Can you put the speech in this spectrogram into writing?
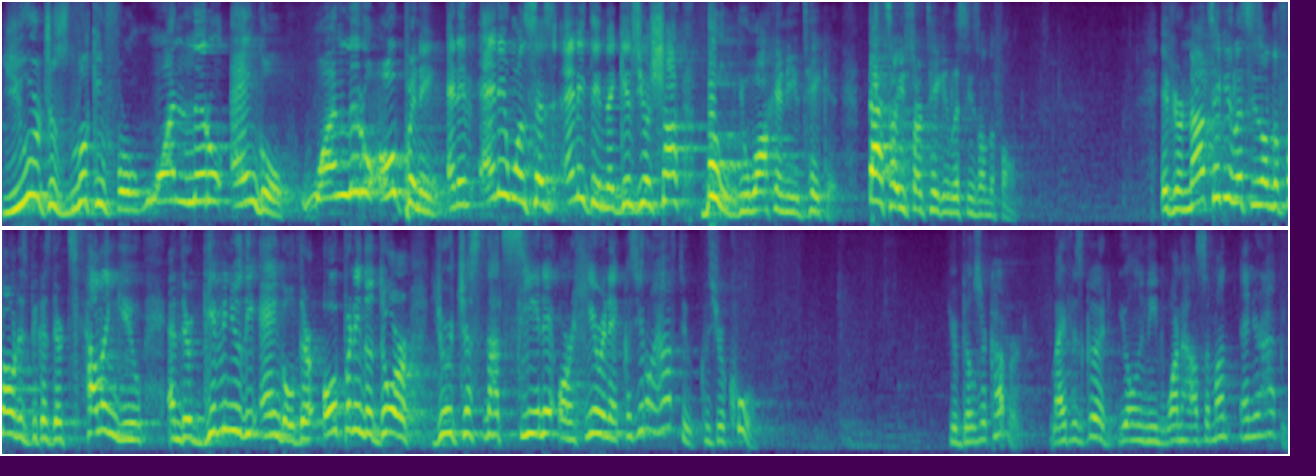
you're just looking for one little angle, one little opening. And if anyone says anything that gives you a shot, boom, you walk in and you take it. That's how you start taking listings on the phone. If you're not taking listings on the phone, it's because they're telling you and they're giving you the angle, they're opening the door. You're just not seeing it or hearing it because you don't have to, because you're cool. Your bills are covered. Life is good. You only need one house a month and you're happy.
